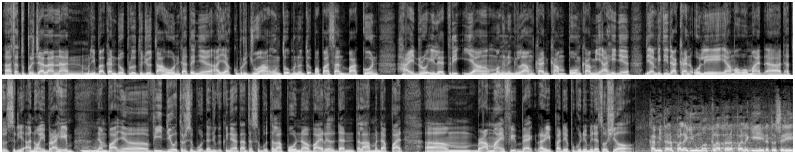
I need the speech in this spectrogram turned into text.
ah, satu perjalanan melibatkan 27 tahun katanya ayahku berjuang untuk menuntut pampasan bakun hidroelektrik yang menenggelamkan kampung kami akhirnya diambil tindakan oleh Yang Berhormat uh, Datuk Seri Anwar Ibrahim. Mm-hmm. Nampaknya video tersebut dan juga kenyataan tersebut telah pun uh, viral dan telah mendapat um, beramai feedback daripada pengguna media sosial. Kami tak dapat lagi Umar Club tak dapat lagi Datuk Seri.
